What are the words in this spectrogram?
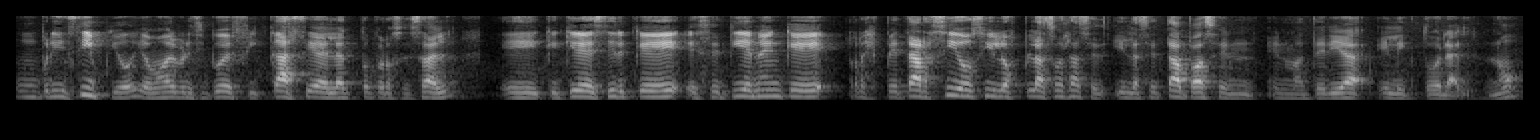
un principio, llamado el principio de eficacia del acto procesal, eh, que quiere decir que se tienen que respetar sí o sí los plazos y las etapas en, en materia electoral. ¿no?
